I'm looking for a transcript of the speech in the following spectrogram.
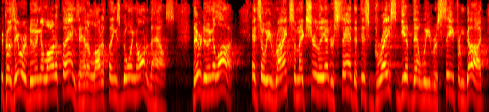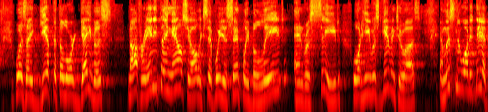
because they were doing a lot of things. They had a lot of things going on in the house. They were doing a lot. And so he writes to make sure they understand that this grace gift that we receive from God was a gift that the Lord gave us not for anything else, y'all, except we just simply believed and received what he was giving to us. And listen to what it did.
